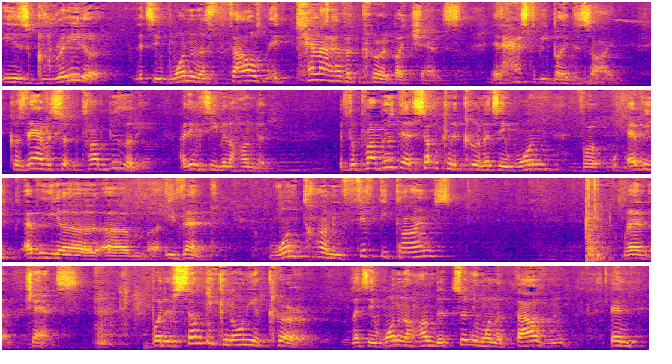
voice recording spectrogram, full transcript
is greater, let's say one in a thousand, it cannot have occurred by chance. It has to be by design. Because they have a certain probability. I think it's even 100. If the probability that something can occur, let's say one for every, every uh, um, uh, event, one time in 50 times, random, chance. But if something can only occur, let's say one in a hundred, certainly one in a thousand, then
